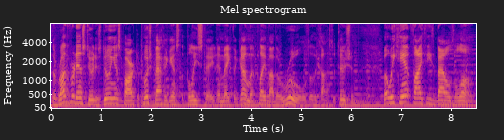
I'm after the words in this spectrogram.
The Rutherford Institute is doing its part to push back against the police state and make the government play by the rules of the Constitution. But we can't fight these battles alone.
